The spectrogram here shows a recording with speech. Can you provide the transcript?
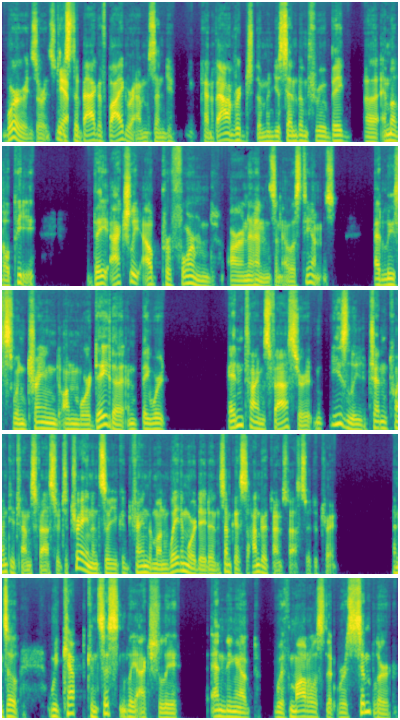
words or it's just yeah. a bag of bigrams and you, you, kind of average them and you send them through a big uh, MLP. They actually outperformed RNNs and LSTMs, at least when trained on more data. And they were n times faster, easily 10, 20 times faster to train. And so you could train them on way more data, in some cases, 100 times faster to train. And so we kept consistently actually ending up with models that were simpler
